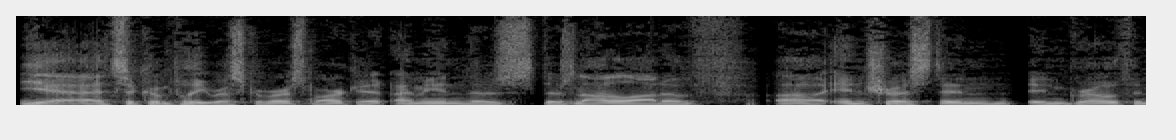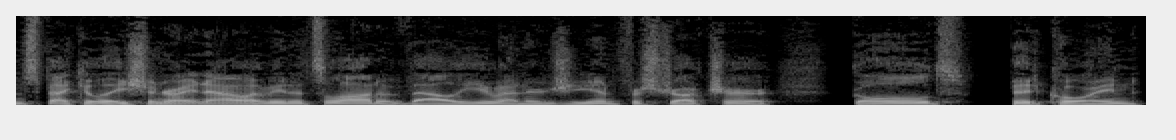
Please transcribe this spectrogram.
Yeah, it's a complete risk averse market. I mean, there's there's not a lot of uh, interest in in growth and speculation right now. I mean, it's a lot of value, energy, infrastructure, gold, Bitcoin.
